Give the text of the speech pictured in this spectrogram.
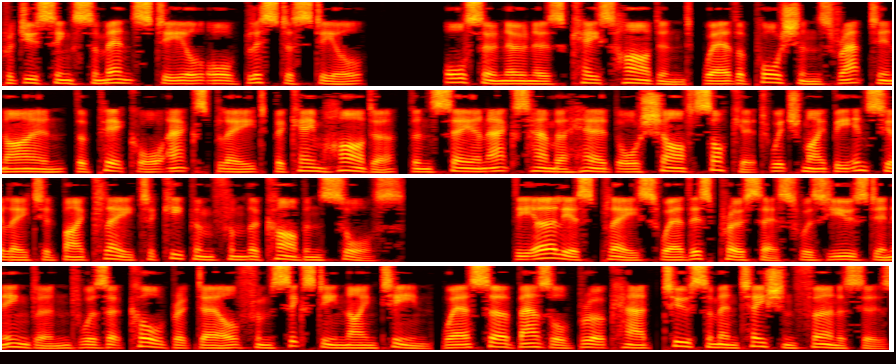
producing cement steel or blister steel also known as case-hardened, where the portions wrapped in iron the pick or axe blade became harder, than say an axe hammer head or shaft socket which might be insulated by clay to keep them from the carbon source. The earliest place where this process was used in England was at Coalbrookdale from 1619, where Sir Basil Brooke had two cementation furnaces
